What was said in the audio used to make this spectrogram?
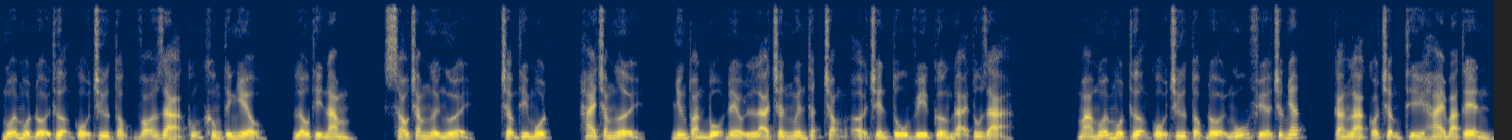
Mỗi một đội thượng cổ chư tộc võ giả cũng không tính nhiều, lâu thì năm, 600 người người, chậm thì một, 200 người, nhưng toàn bộ đều là chân nguyên thất trọng ở trên tu vi cường đại tu giả. Mà mỗi một thượng cổ chư tộc đội ngũ phía trước nhất, càng là có chậm thì hai ba tên,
